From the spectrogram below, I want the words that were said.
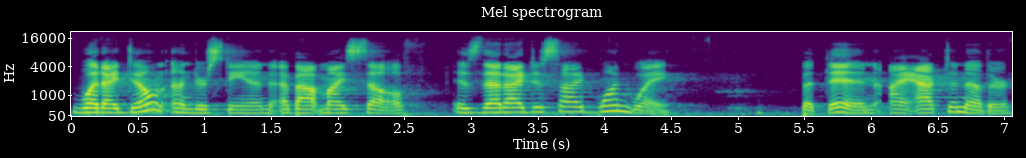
What I don't understand about myself is that I decide one way, but then I act another.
